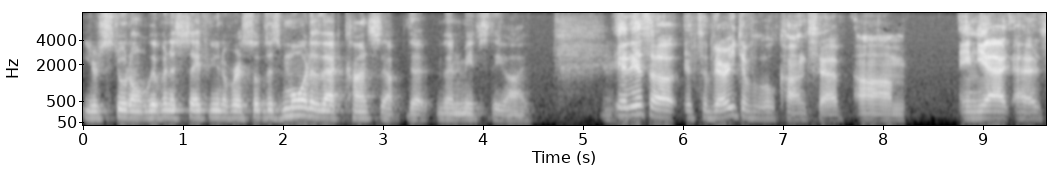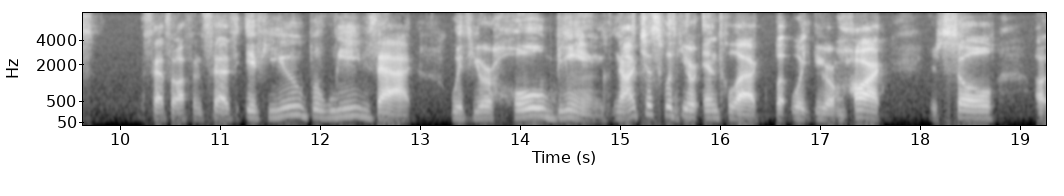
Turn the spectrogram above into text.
you still don't live in a safe universe? So there's more to that concept that than meets the eye. It is a it's a very difficult concept, um, and yet, as Seth often says, if you believe that with your whole being, not just with your intellect, but with your mm. heart, your soul. Uh,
